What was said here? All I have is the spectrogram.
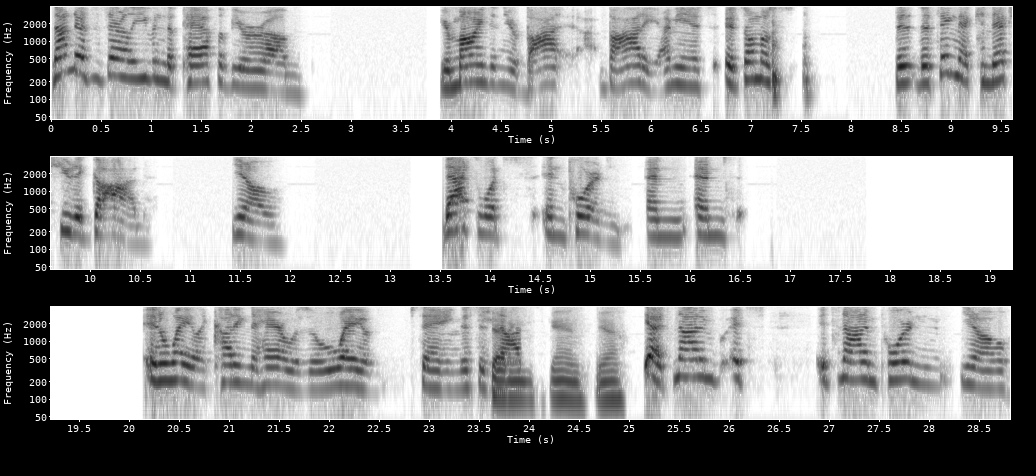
not necessarily even the path of your um your mind and your bo- body. I mean, it's it's almost the the thing that connects you to God. You know, that's what's important, and and in a way, like cutting the hair was a way of saying this is Shedding not. skin. Yeah. Yeah, it's not. It's it's not important. You know.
